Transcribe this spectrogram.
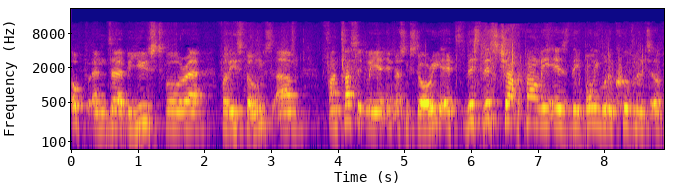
up and uh, be used for uh, for these films. Um, fantastically interesting story. It's this this chap apparently is the Bollywood equivalent of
